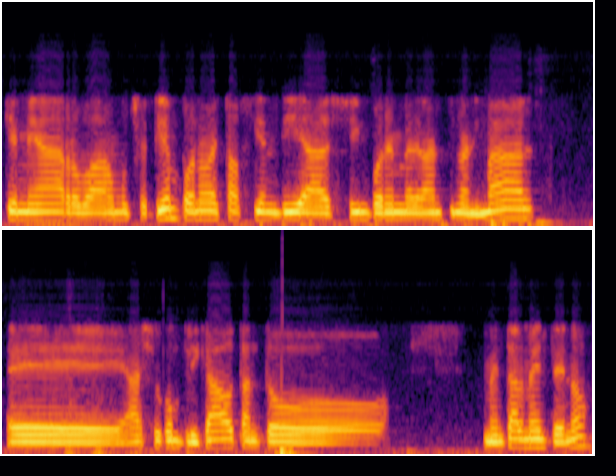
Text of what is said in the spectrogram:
que me ha robado mucho tiempo, ¿no? He estado 100 días sin ponerme delante un animal. Eh, ha sido complicado tanto mentalmente, ¿no?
